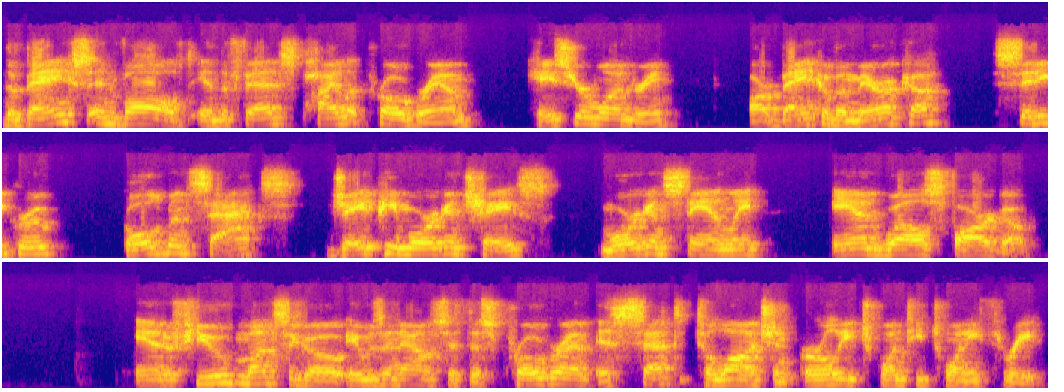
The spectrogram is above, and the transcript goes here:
The banks involved in the Fed's pilot program, in case you're wondering, are Bank of America, Citigroup, Goldman Sachs, JP Morgan Chase, Morgan Stanley, and Wells Fargo. And a few months ago, it was announced that this program is set to launch in early 2023.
